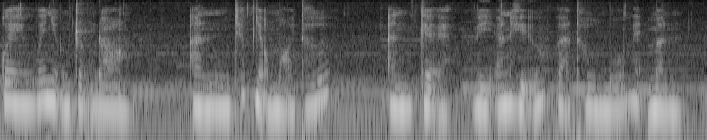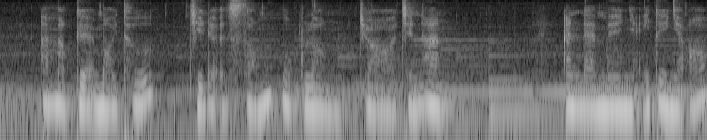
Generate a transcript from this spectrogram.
quen với những trận đòn anh chấp nhận mọi thứ. Anh kệ vì anh hiểu và thương bố mẹ mình. Anh mặc kệ mọi thứ, chỉ để sống một lần cho chính anh. Anh đam mê nhảy từ nhỏ.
